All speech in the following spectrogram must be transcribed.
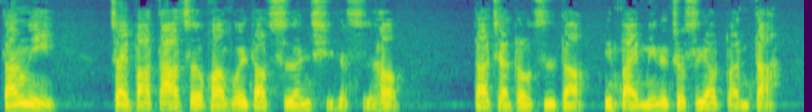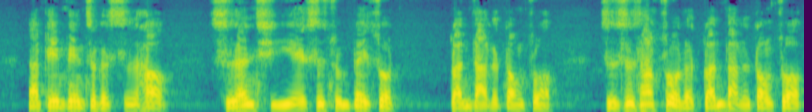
当你再把打者换回到慈恩起的时候，大家都知道，你摆明了就是要短打。那偏偏这个时候，慈恩起也是准备做短打的动作，只是他做的短打的动作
